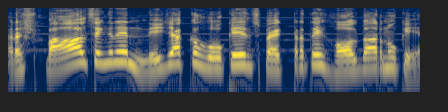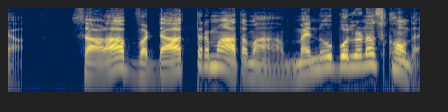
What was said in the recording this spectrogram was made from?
ਰਸ਼ਪਾਲ ਸਿੰਘ ਨੇ ਨਿਜਕ ਹੋ ਕੇ ਇੰਸਪੈਕਟਰ ਤੇ ਹੌਲਦਾਰ ਨੂੰ ਕਿਹਾ, ਸਾਲਾ ਵੱਡਾ ਧਰਮਾਤਮਾ, ਮੈਨੂੰ ਬੋਲਣਾ ਸਿਖਾਉਂਦਾ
